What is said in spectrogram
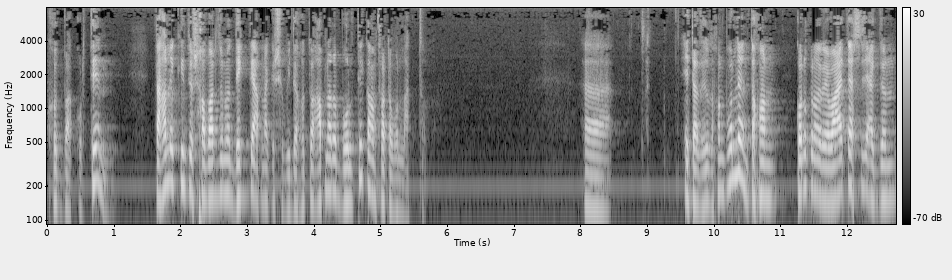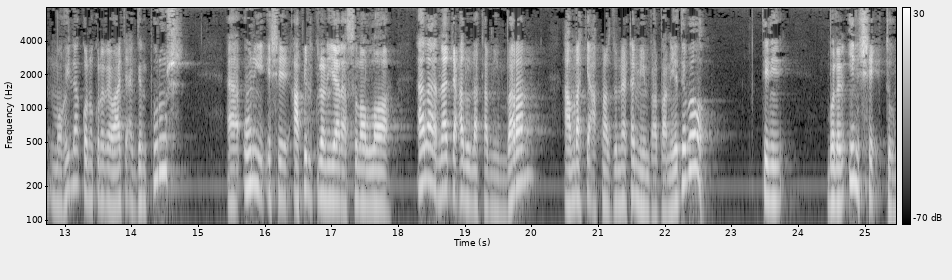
খোদবা করতেন, তাহলে কিন্তু সবার জন্য দেখতে আপনাকে সুবিধা হতো আপনারা বলতে কমফর্টেবল লাগতো। এটা যখন বললেন, তখন কোন কোন রেওয়ায়ত আসছে একজন মহিলা, কোন কোন রেওয়ায়ত একজন পুরুষ উনি এসে আপিল করলেন, ইয়া রাসুল্লাহ আল্লাহ আলুল্লাহ মিম্বারান আমরা কি আপনার জন্য একটা মিম্বার বানিয়ে দেব? তিনি বলেন ইনসে তুম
